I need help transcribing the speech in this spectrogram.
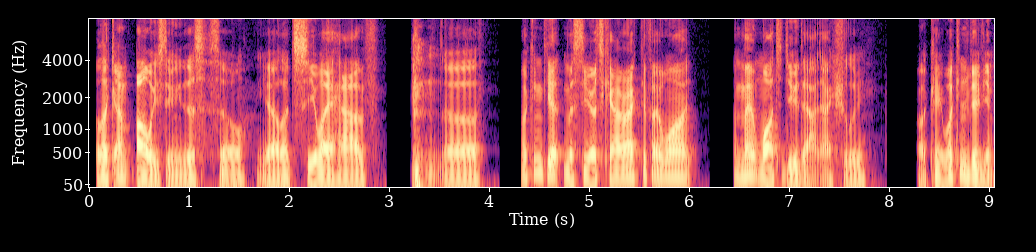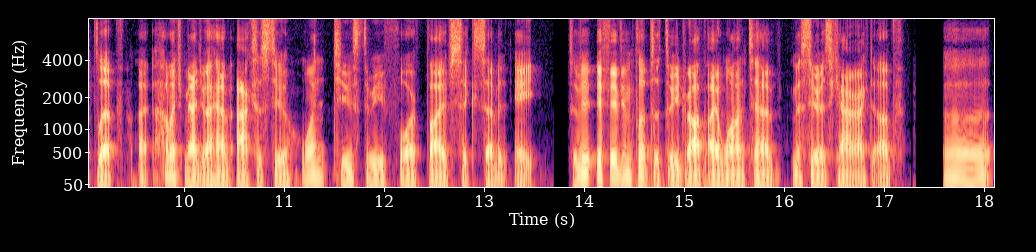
Like I'm always doing this, so yeah. Let's see what I have. uh. I can get Mysterious Cataract if I want. I might want to do that, actually. Okay, what can Vivian flip? Uh, how much mana do I have access to? 1, 2, 3, 4, 5, 6, 7, 8. So if Vivian flips a 3 drop, I want to have Mysterious Cataract up. Uh,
